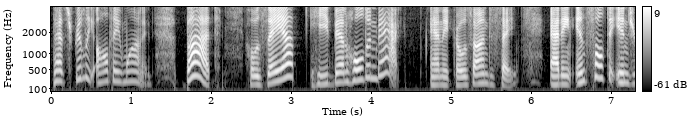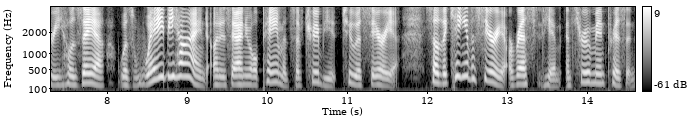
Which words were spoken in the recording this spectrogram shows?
That's really all they wanted. But Hosea, he'd been holding back. And it goes on to say, adding insult to injury, Hosea was way behind on his annual payments of tribute to Assyria. So the king of Assyria arrested him and threw him in prison,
